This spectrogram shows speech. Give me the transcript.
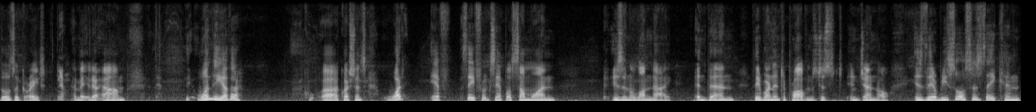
Those are great. Yeah. I mean, you know, um, one of the other uh, questions: What if, say, for example, someone is an alumni and then they run into problems just in general? Is there resources they can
